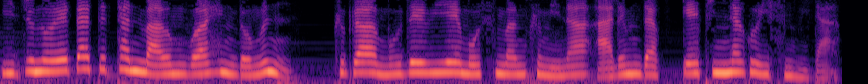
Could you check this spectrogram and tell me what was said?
이준호의 따뜻한 마음과 행동은 그가 무대 위의 모습만큼이나 아름답게 빛나고 있습니다.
